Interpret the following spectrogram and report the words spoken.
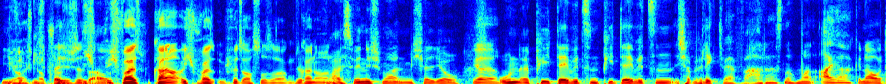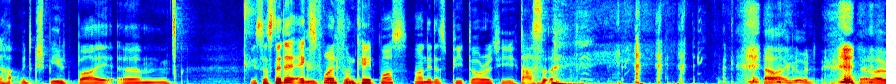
Wie, spreche ich das ich, aus? ich weiß, keine Ahnung, ich, weiß- ich würde es auch so sagen. Keine Ahnung. Weiß, wen ich meine. Michelle Yeoh. Ja, ja. Und äh, Pete Davidson. Pete Davidson, ich habe überlegt, wer war das nochmal? Ah ja, genau, der hat mitgespielt bei ähm, Ist das nicht der Ex-Freund von. Kate Moss? Ah, nee, das ist Pete Doherty. das. ja, war gut. Ja, aber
